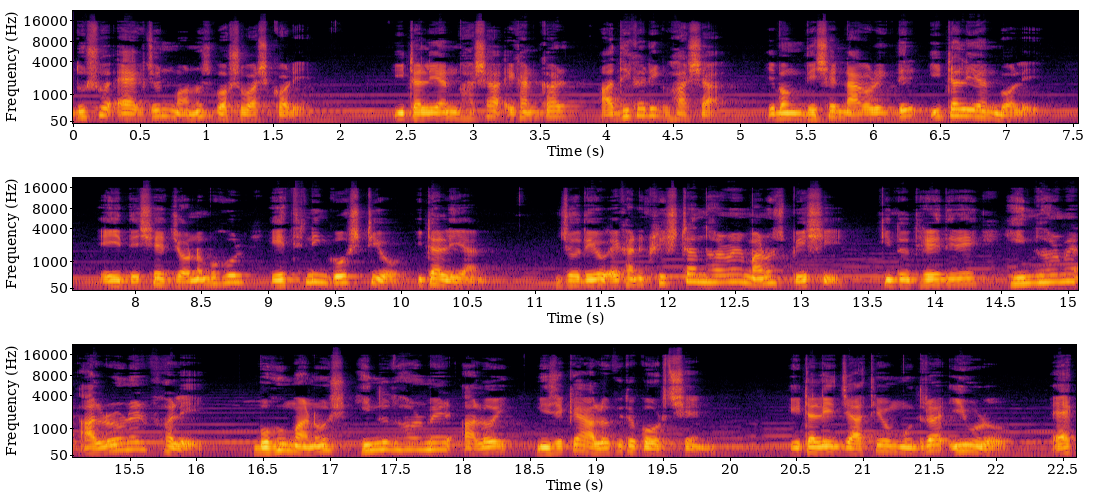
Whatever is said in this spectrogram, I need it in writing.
দুশো একজন মানুষ বসবাস করে। ইটালিয়ান ভাষা এখানকার আধিকারিক ভাষা এবং দেশের নাগরিকদের ইটালিয়ান বলে। এই দেশের জনবহুল এথনিক গোষ্ঠীও ইটালিয়ান। যদিও এখানে খ্রিস্টান ধর্মের মানুষ বেশি কিন্তু ধীরে ধীরে হিন্দু ধর্মের আলোড়নের ফলে বহু মানুষ হিন্দু ধর্মের আলোয় নিজেকে আলোকিত করছেন। ইটালির জাতীয় মুদ্রা ইউরো, এক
